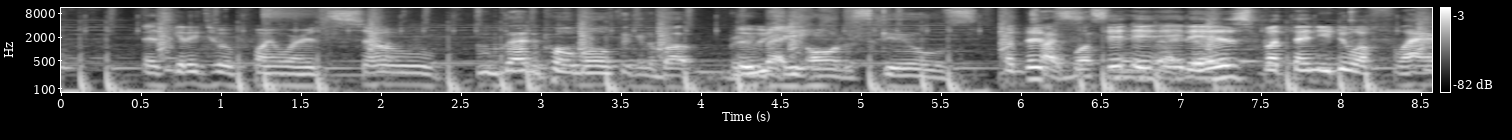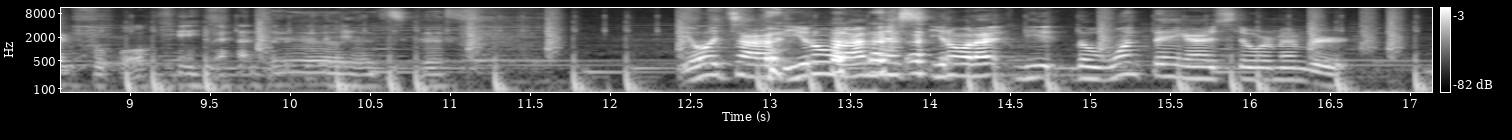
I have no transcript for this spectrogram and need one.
It's getting to a point where it's so. I'm glad the Pro Bowl thinking about bringing Bougie. back all the skills. But type that's, what's it, it, back up. But then you do a flag football game out of Yeah, it. that's, that's The only time, you know what I miss? You know what I? The, the one thing I still remember.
